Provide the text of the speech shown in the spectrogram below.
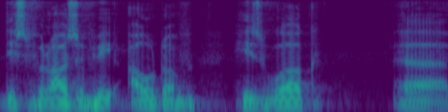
this philosophy out of his work, uh,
